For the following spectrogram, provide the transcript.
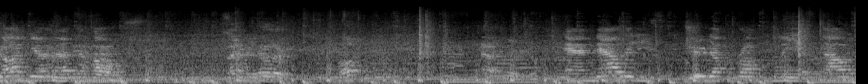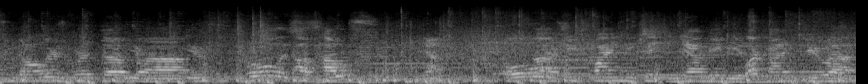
Got him at the house. And now that he's chewed up probably a thousand dollars worth of uh, of house, Yeah. uh, she's finally thinking, yeah, maybe it's time to uh,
